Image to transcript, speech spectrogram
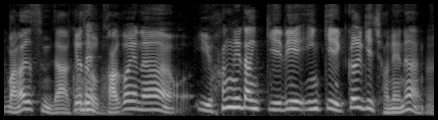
많아졌습니다. 그래서 네. 과거에는 이 황리단길이 인기를 끌기 전에는 예.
